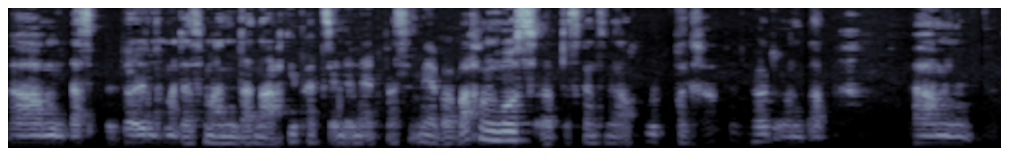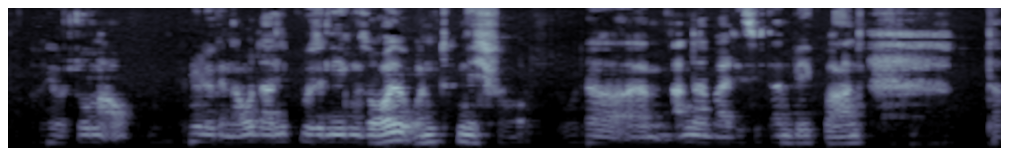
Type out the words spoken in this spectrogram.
das bedeutet nochmal, dass man danach die Patientin etwas mehr überwachen muss, ob das Ganze dann auch gut verkraftet wird und ob ähm, Tracheostome auch Hülle genau da liegt, wo sie liegen soll und nicht verrutscht oder ähm, anderweitig sich dann Weg bahnt. Das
